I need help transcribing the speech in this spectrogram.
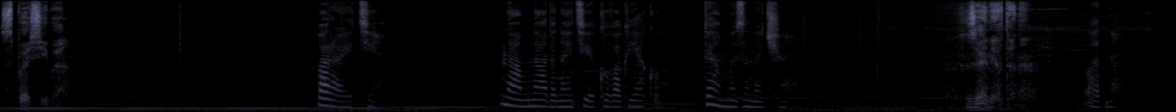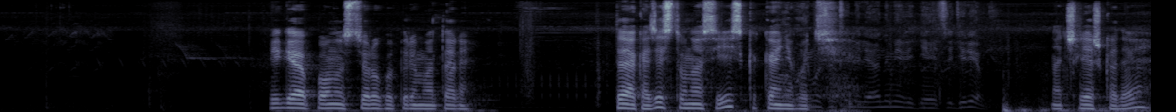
Спасибо. Пора идти. Нам надо найти Кувакьяку. Там мы заночуем. Заметано. Ладно. Фига, полностью руку перемотали. Так, а здесь-то у нас есть какая-нибудь ночлежка, да?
